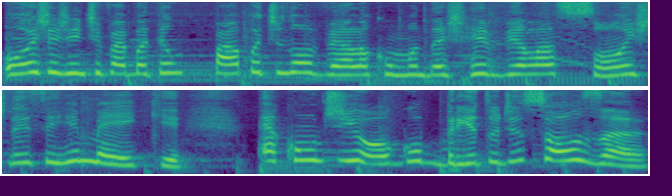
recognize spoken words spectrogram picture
hoje a gente vai bater um papo de novela com uma das revelações desse remake. É com Diogo Brito de Souza.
